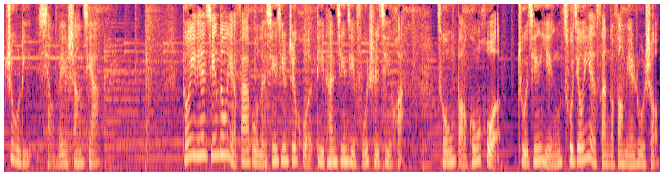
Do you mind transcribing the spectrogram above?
助力小微商家。同一天，京东也发布了“星星之火”地摊经济扶持计划，从保供货、助经营、促就业三个方面入手，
